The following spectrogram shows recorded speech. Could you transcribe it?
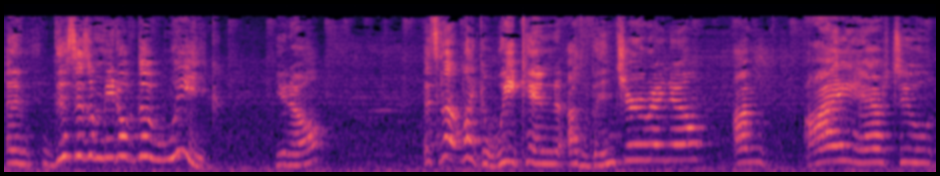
and this is the middle of the week. You know? It's not like a weekend adventure right now. I'm I have to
